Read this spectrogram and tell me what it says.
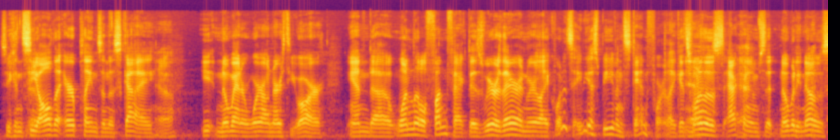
So you can see all the airplanes in the sky, Yeah. e- no matter where on Earth you are. And uh, one little fun fact is, we were there and we were like, "What does ADSB even stand for?" Like, it's one of those acronyms that nobody knows.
